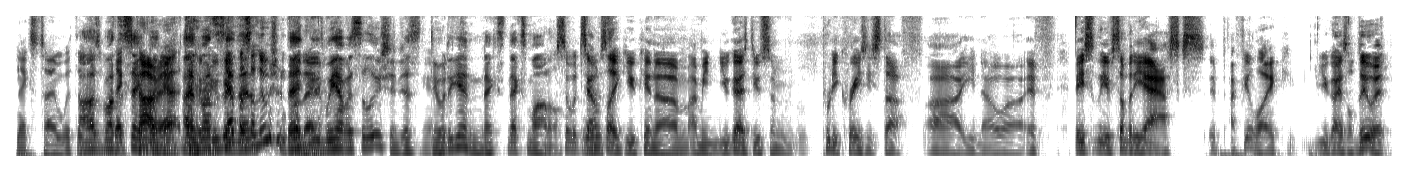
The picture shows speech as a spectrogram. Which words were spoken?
next time with the I was about next to say, car. then- yeah? I was about to we say, have a solution then for that. We have a solution. Just do it again next next model. So it sounds like you can. Um, I mean, you guys do some pretty crazy stuff. Uh, you know, uh, if basically if somebody asks, if, I feel like you guys will do it.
